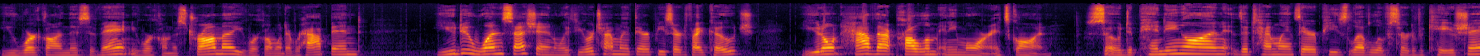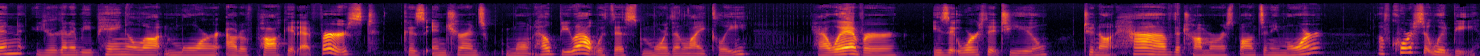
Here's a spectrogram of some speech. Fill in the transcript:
You work on this event, you work on this trauma, you work on whatever happened. You do one session with your timeline therapy certified coach, you don't have that problem anymore. It's gone. So, depending on the timeline therapy's level of certification, you're going to be paying a lot more out of pocket at first because insurance won't help you out with this more than likely. However, is it worth it to you to not have the trauma response anymore? Of course it would be.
